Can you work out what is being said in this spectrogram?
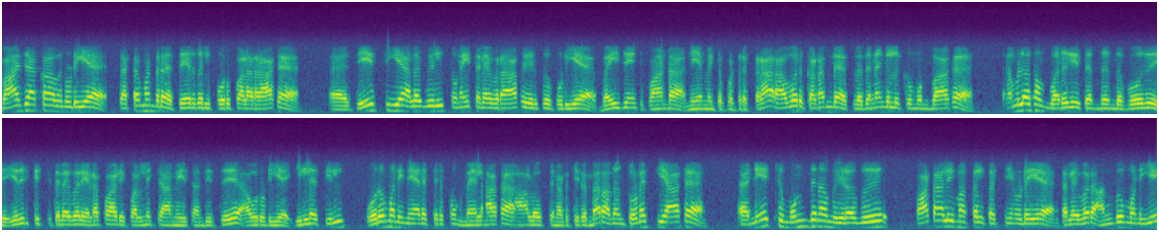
பாஜகவினுடைய சட்டமன்ற தேர்தல் பொறுப்பாளராக அஹ், தேசிய அளவில் துணைத் தலைவராக இருக்கக்கூடிய வைஜெயந்த் பாண்டா நியமிக்கப்பட்டிருக்கிறார். அவர் கடந்த சில தினங்களுக்கு முன்பாக தமிழகம் வருகை தந்திருந்த போது எதிர்க்கட்சி தலைவர் எடப்பாடி பழனிசாமியை சந்தித்து அவருடைய இல்லத்தில் ஒரு மணி நேரத்திற்கும் மேலாக ஆலோசனை நடத்தியிருந்தார். அதன் தொடர்ச்சியாக அஹ், நேற்று முன்தினம் இரவு பாட்டாளி மக்கள் கட்சியினுடைய தலைவர் அன்புமணியை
